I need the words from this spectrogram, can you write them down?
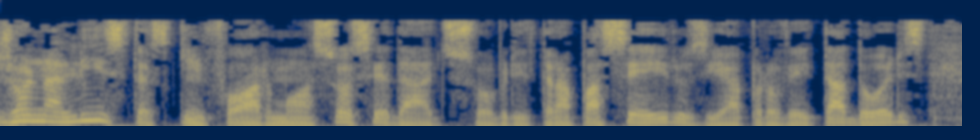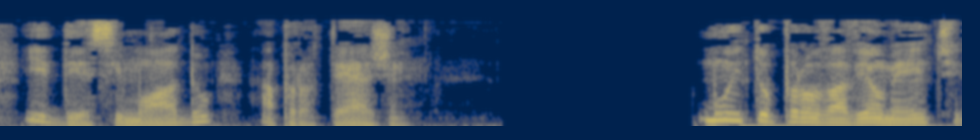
jornalistas que informam a sociedade sobre trapaceiros e aproveitadores e, desse modo, a protegem. Muito provavelmente,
